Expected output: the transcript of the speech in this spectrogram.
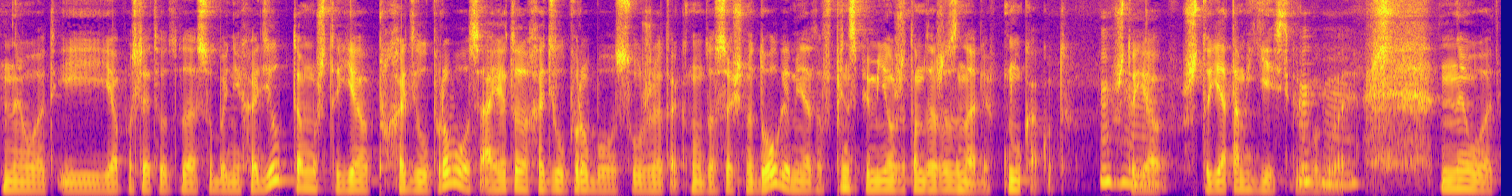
Ну, вот. И я после этого туда особо не ходил, потому что я ходил пробовался, а я туда ходил пробовался уже так, ну, достаточно долго. Меня, в принципе, меня уже там даже знали. Ну, как вот, угу. что, я, что я там есть, грубо угу. говоря. Ну, вот.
